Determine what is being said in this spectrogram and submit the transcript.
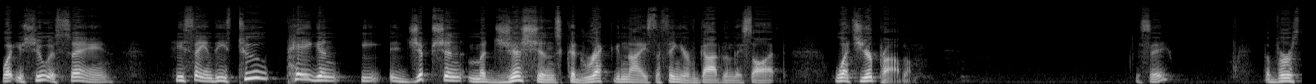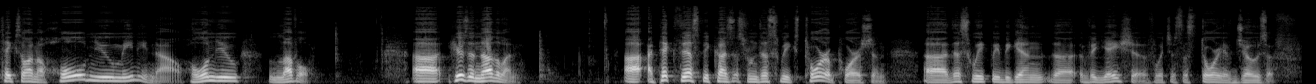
What Yeshua is saying, he's saying these two pagan Egyptian magicians could recognize the finger of God when they saw it. What's your problem? You see? The verse takes on a whole new meaning now, whole new level. Uh, here's another one. Uh, I picked this because it's from this week's Torah portion. Uh, this week we begin the Vayeshev, which is the story of Joseph.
